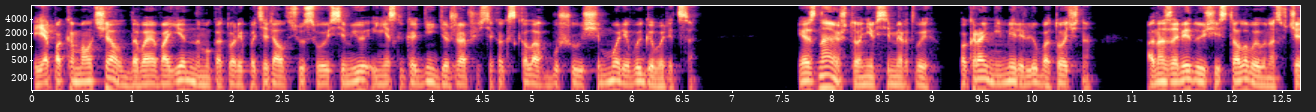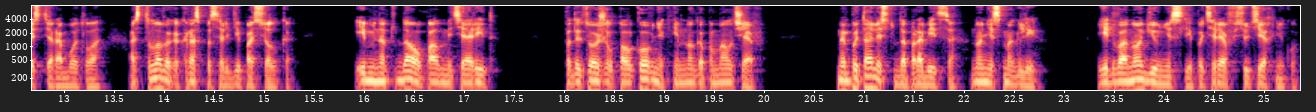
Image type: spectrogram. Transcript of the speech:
Я пока молчал, давая военному, который потерял всю свою семью и несколько дней державшийся как скала в бушующем море, выговориться. Я знаю, что они все мертвы. По крайней мере, Люба точно. Она заведующей столовой у нас в части работала, а столовая как раз посреди поселка. Именно туда упал метеорит. Подытожил полковник, немного помолчав. Мы пытались туда пробиться, но не смогли. Едва ноги унесли, потеряв всю технику.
